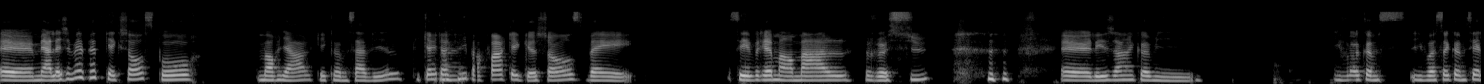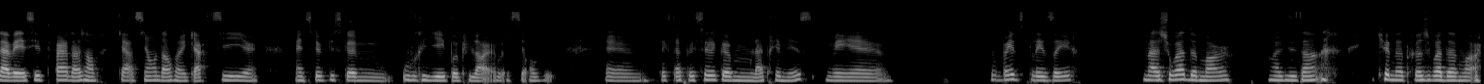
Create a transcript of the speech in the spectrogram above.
heu, mais elle a jamais fait quelque chose pour Montréal, qui est comme sa ville. Puis quand elle finit Ouais, par faire quelque chose, ben, c'est vraiment mal reçu. Heu, les gens comme ils ils voient comme s ils voient ça comme si elle avait essayé de faire de la gentrification dans un quartier, un petit peu plus comme ouvrier populaire, là, si on veut. Que c'est un peu ça comme la prémisse, mais heu, j'ai bien du plaisir. Ma joie demeure en lisant que notre joie demeure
